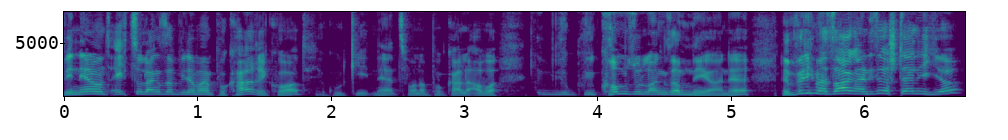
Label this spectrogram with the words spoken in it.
Wir nähern uns echt so langsam wieder meinem Pokalrekord. Ja gut, geht, ne? 200 Pokale, aber wir, kommen so langsam näher, ne? Dann würde ich mal sagen, an dieser Stelle hier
